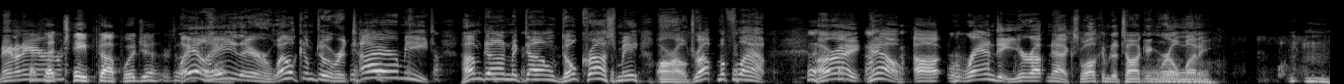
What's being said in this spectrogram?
Have that taped up, would you? Well, hey on. there. Welcome to a Retire Meet. I'm Don McDonald. Don't cross me or I'll drop my flap. All right. Now, uh, Randy, you're up next. Welcome to Talking Real Money.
